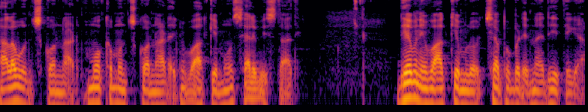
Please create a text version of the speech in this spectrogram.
తల ఉంచుకున్నాడు ముఖం ఉంచుకున్నాడని వాక్యము సెలవిస్తుంది. దేవుని వాక్యంలో చెప్పబడిన రీతిగా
